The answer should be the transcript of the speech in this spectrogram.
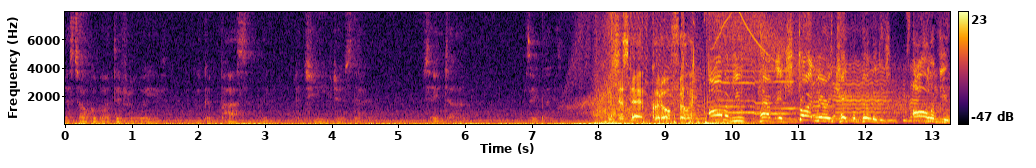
Let's talk about different ways we could possibly achieve just that. Same time, same place. It's just that good old feeling. All of you have extraordinary capabilities. All of you.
